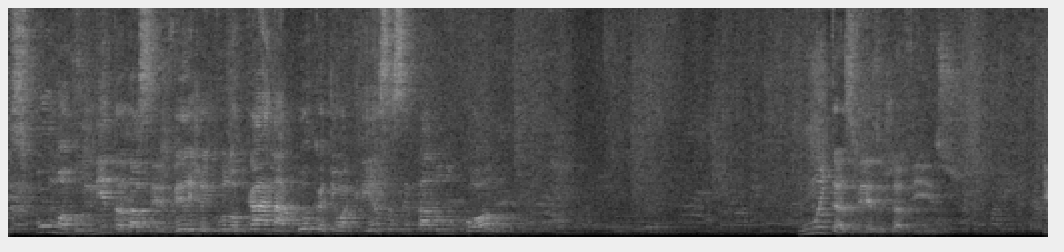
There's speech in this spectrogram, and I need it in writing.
espuma bonita da cerveja e colocar na boca de uma criança sentado no colo. Muitas vezes eu já vi isso. E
